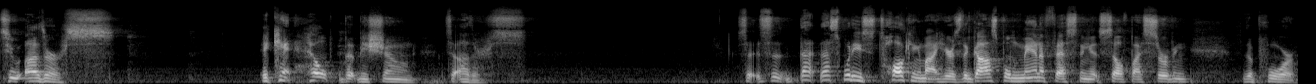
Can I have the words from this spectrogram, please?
to others. It can't help but be shown to others. So, so that, that's what he's talking about here is the gospel manifesting itself by serving the poor.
